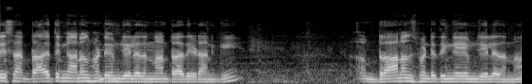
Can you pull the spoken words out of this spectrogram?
తీసా డ్రా అయితే ఇంకా అనౌన్స్మెంట్ ఏం చేయలేదన్నా డ్రా తీయడానికి. డ్రా అనౌన్స్మెంట్ అయితే ఇంకా ఏం చేయలేదన్నా.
